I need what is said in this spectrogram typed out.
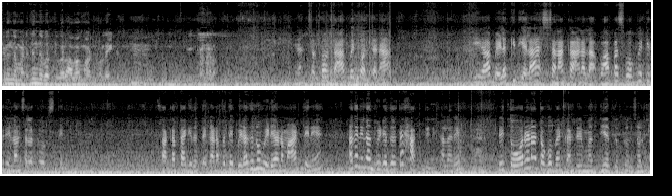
ಕಡೆಯಿಂದ ಮಠದಿಂದ ಬರ್ತೀವಲ್ಲ ಅವಾಗ ಮಾಡ್ಕೊ ಲೈಟ್ ಸ್ವಲ್ಪ ಹೊತ್ತು ಆಗಬೇಕು ಅಂತನಾ? ಈಗ ಬೆಳಕಿದೆಯಲ್ಲ ಅಷ್ಟು ಚೆನ್ನಾಗಿ ಕಾಣಲ್ಲ. ವಾಪಸ್ ಹೋಗ್ಬೇಕಿದ್ರೆ ಇನ್ನೊಂದ್ಸಲ ತೋರಿಸ್ತೀನಿ. ಸಖತ್ತಾಗಿರುತ್ತೆ. ಗಣಪತಿ ಬಿಡೋದನ್ನು ವಿಡಿಯೋನ ಮಾಡ್ತೀನಿ. ಅದನ್ನ ಇನ್ನೊಂದು ವಿಡಿಯೋ ಜೊತೆ ಹಾಕ್ತೀನಿ ಅಲ್ಲ ರೀ? ರೀ ತೋರಣ ತಗೋಬೇಕನ್ರಿ ಮಧ್ಯದಕ್ಕೆ ಒಂದು ಸ್ವಲ್ಪ.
